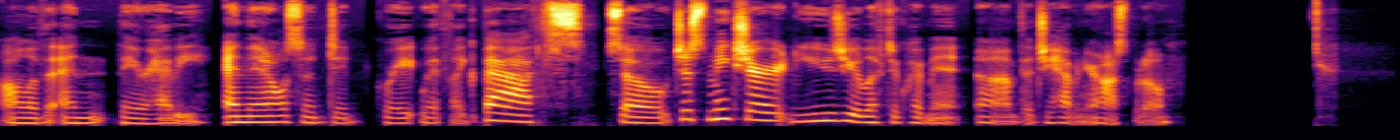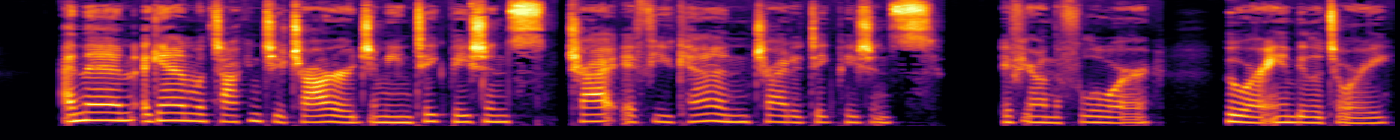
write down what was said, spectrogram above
all of the and they are heavy and they also did great with like baths so just make sure use your lift equipment um, that you have in your hospital and then again, with talking to your charge, I mean, take patients, try if you can, try to take patients if you're on the floor who are ambulatory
